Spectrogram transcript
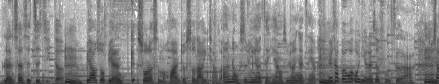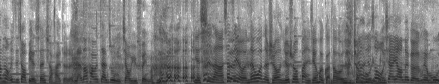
人生是自己的，嗯，不要说别人说了什么话你就受到影响，说啊，那我是不是应该怎样？我是不是应该怎样？因为他不会为为你的人生负责啊。就像那种一直叫别人生小孩的人，难道他会赞助你教育费吗？也是啦。下次有人在问的时候，你就说办你间汇款到我的账户里面。说我现在要那个那个募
